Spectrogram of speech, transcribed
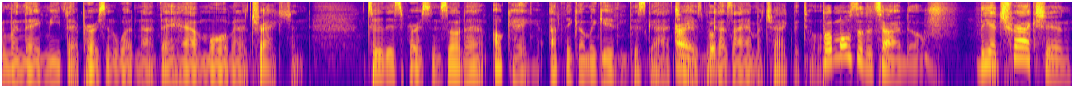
when they meet that person or whatnot, they have more of an attraction to this person. So that okay, I think I'm gonna give this guy a chance All right, but- because I am attracted to him. But most of the time though, the attraction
